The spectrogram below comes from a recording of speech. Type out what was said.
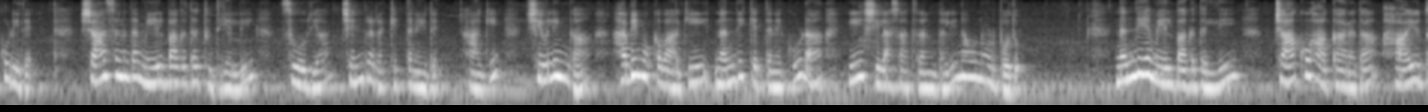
ಕೂಡಿದೆ. ಶಾಸನದ ಮೇಲ್ಭಾಗದ ತುದಿಯಲ್ಲಿ ಸೂರ್ಯ, ಚಂದ್ರರ ಕೆತ್ತನೆ ಇದೆ. ಹಾಗೆ ಶಿವಲಿಂಗ ಅಭಿಮುಖವಾಗಿ ನಂದಿ ಕೆತ್ತನೆ ಕೂಡ ಈ ಶಿಲಾಶಾಸನದಲ್ಲಿ ನಾವು ನೋಡ್ಬೋದು. ನಂದಿಯ ಮೇಲ್ಭಾಗದಲ್ಲಿ ಚಾಕು ಆಕಾರದ ಆಯುಧ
